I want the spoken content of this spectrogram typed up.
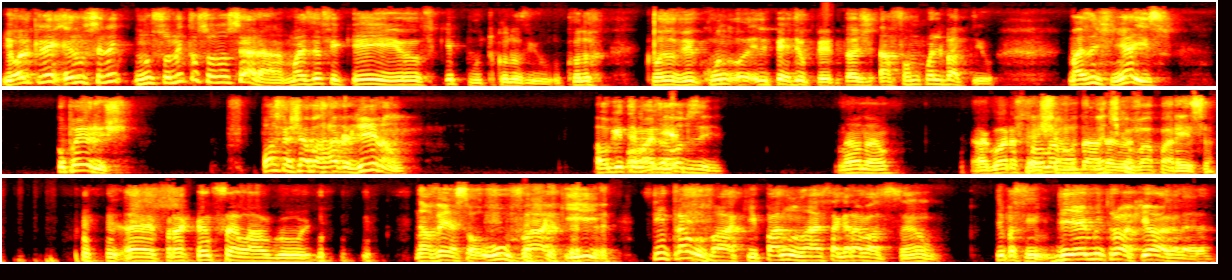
E olha que eu não, sei nem, não sou nem torcedor do Ceará, mas eu fiquei, eu fiquei puto quando eu vi. Quando, quando eu vi, quando ele perdeu o pênalti, a forma como ele bateu. Mas enfim, é isso. Companheiros, posso fechar a barraca aqui não? Alguém tem mais algo a dizer? Não, não. Agora só Fecha na rodada. Antes agora. que o VAR apareça. é, para cancelar o gol. Não, veja só, o VAR aqui, se entrar o VAR aqui para anular essa gravação, tipo assim, Diego entrou aqui, ó, galera,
